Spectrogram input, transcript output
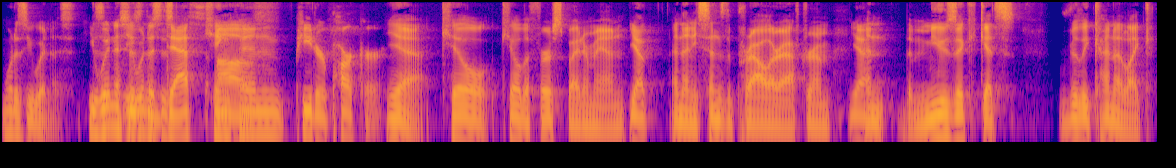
what does he witness? He Is it- witnesses, the death Kingpin. of Peter Parker. yeah, kill kill the first Spider-Man. Yep. And then he sends the Prowler after him. Yeah. And the music gets really kind of like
